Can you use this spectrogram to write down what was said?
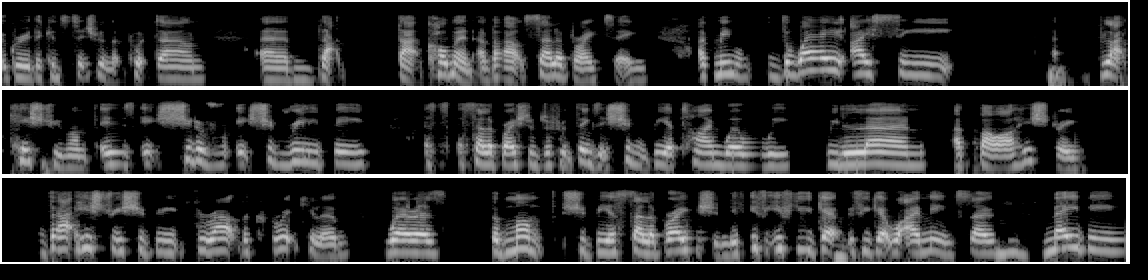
agree with the constituent that put down um, that that comment about celebrating. I mean, the way I see Black History Month is it should have it should really be a, a celebration of different things. It shouldn't be a time where we we learn about our history. That history should be throughout the curriculum, whereas the month should be a celebration. If, if, if you get if you get what I mean. So mm-hmm. maybe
